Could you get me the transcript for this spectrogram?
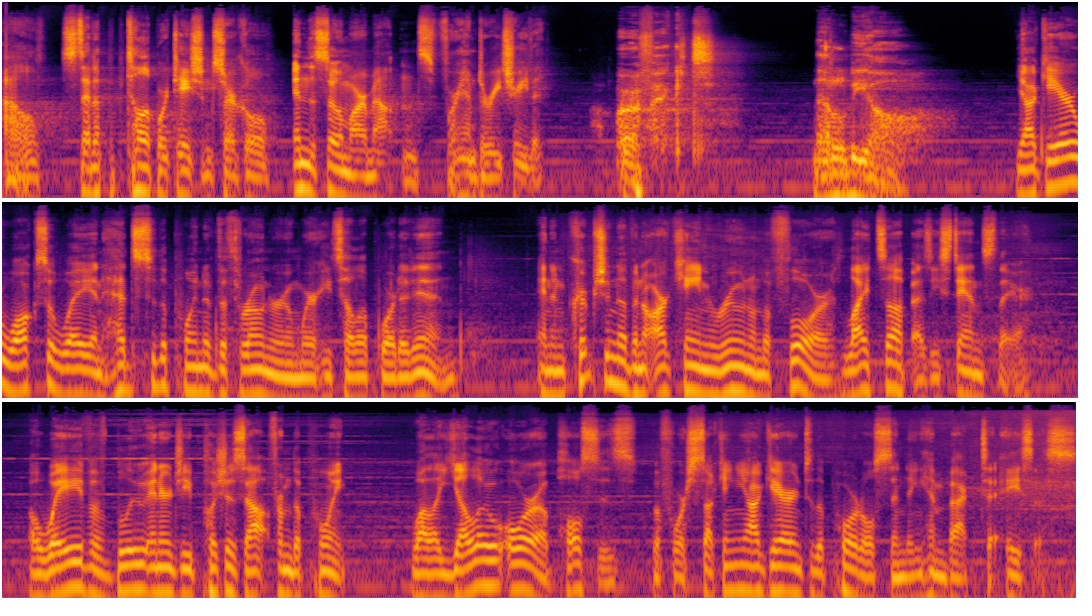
I'll set up a teleportation circle in the Somar Mountains for him to retrieve it. Perfect. That'll be all. Yager walks away and heads to the point of the throne room where he teleported in. An encryption of an arcane rune on the floor lights up as he stands there. A wave of blue energy pushes out from the point, while a yellow aura pulses before sucking Yager into the portal, sending him back to Asus.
